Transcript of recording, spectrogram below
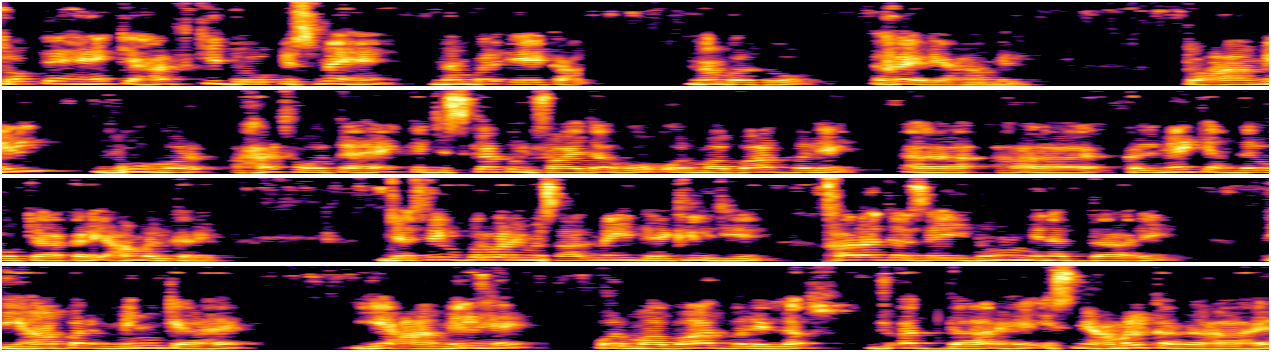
تو کہتے ہیں کہ حرف کی دو قسمیں ہیں۔ نمبر ایک نمبر دو غیر عامل۔ تو عامل وہ حرف ہوتا ہے کہ جس کا کوئی فائدہ ہو اور ماباد والے کلمے کے اندر وہ کیا کرے، عمل کرے۔ جیسے اوپر والی مثال میں ہی دیکھ لیجیے۔ خرج زید من الدار۔ یہاں پر من کیا ہے؟ یہ عامل ہے۔ اور ماباد والے لفظ جو ادار ہے، اس میں عمل کر رہا ہے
